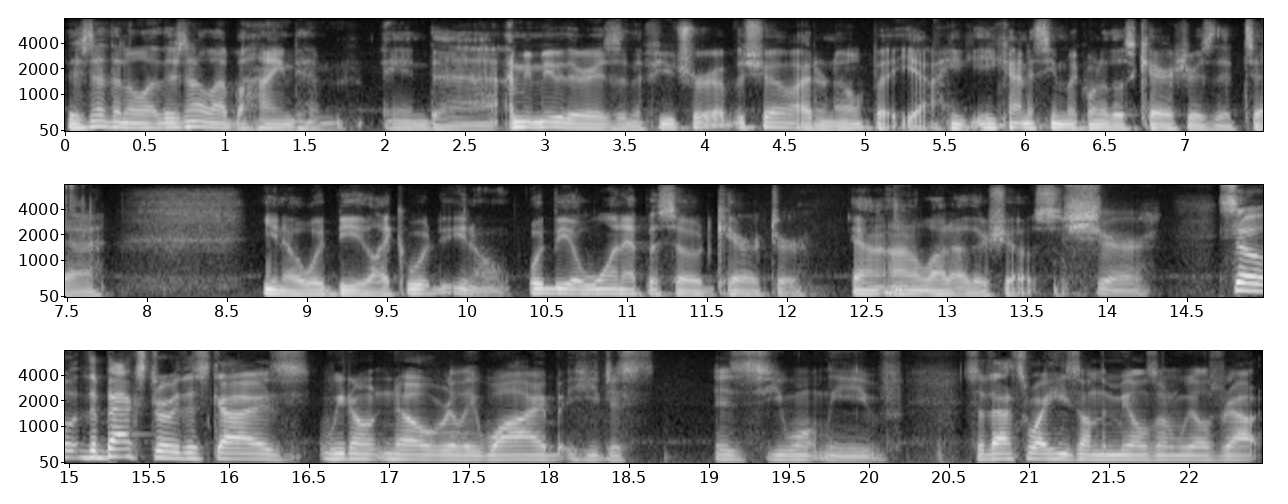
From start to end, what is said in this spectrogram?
There's nothing a lot. There's not a lot behind him, and uh, I mean, maybe there is in the future of the show. I don't know, but yeah, he he kind of seemed like one of those characters that, uh, you know, would be like would you know would be a one episode character on, on a lot of other shows. Sure. So the backstory of this guy is we don't know really why, but he just is he won't leave. So that's why he's on the Meals on Wheels route.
